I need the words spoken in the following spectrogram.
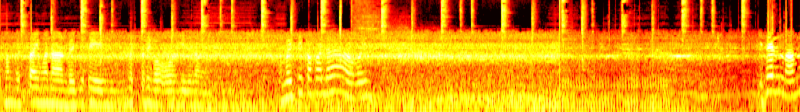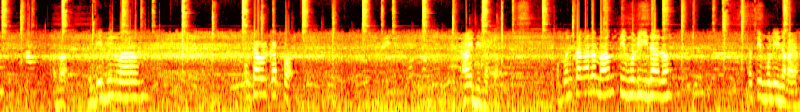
Isang gusto tayo 100 kasi gusto rin ko only na lang. Oh, may pa pala. Okay. Isel, ma'am? Aba, good evening, ma'am. Ang shower cup po? Ay, di na po. Pupunta ka na, ma'am. Timulina, no? Sa Timulina kayo.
